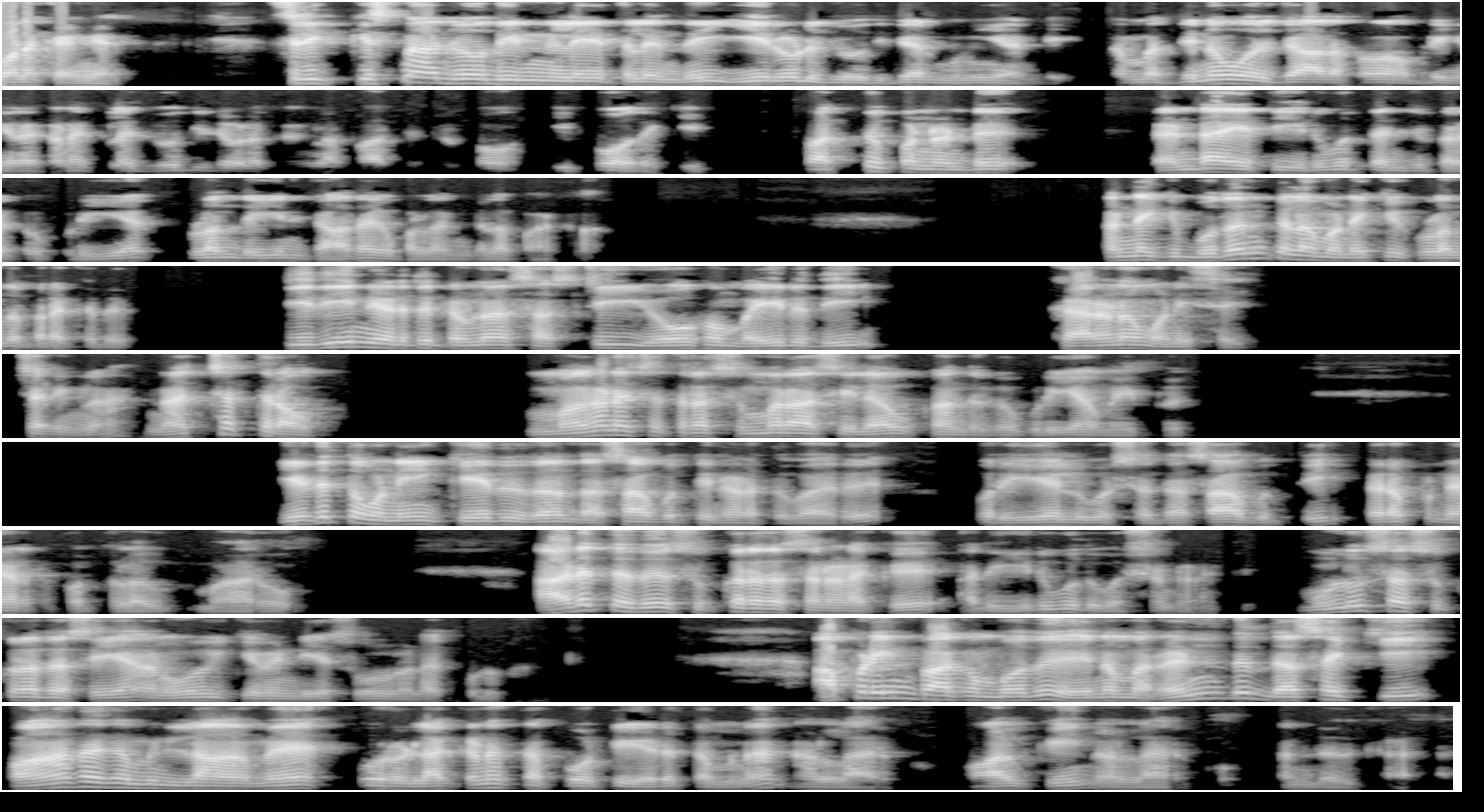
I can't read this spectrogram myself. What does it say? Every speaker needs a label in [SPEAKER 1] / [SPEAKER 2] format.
[SPEAKER 1] வணக்கங்க. ஸ்ரீ கிருஷ்ணா ஜோதி நிலையத்திலிருந்து ஈரோடு ஜோதிடர் முனியாண்டி. நம்ம தினம் ஒரு ஜாதகம் அப்படிங்கிற கணக்குல ஜோதிட விளக்கங்களை பார்த்துட்டு இருக்கோம். இப்போதைக்கு பத்து பன்னெண்டு ரெண்டாயிரத்தி இருபத்தஞ்சு பிறக்கக்கூடிய குழந்தையின் ஜாதக பலன்களை பார்க்கலாம். அன்னைக்கு புதன்கிழமை அன்னைக்கு குழந்தை பிறக்குது. திடீர்னு எடுத்துட்டோம்னா சஷ்டி யோகம் வைருதி கரணம் அனிசை சரிங்களா? நட்சத்திரம். மக நட்சத்திர சிம்மராசியில உட்கார்ந்துருக்கக்கூடிய அமைப்பு. எடுத்த உடனே கேது தான் தசாபுத்தி நடத்துவாரு. ஒரு ஏழு வருஷ தசாபுத்தி பிறப்பு நேரத்தை பொறுத்தளவுக்கு மாறும். அடுத்தது சுக்கரதசை நடக்கு அது இருபது வருஷம் நடக்கு. முழுசா சுக்கரதசையை அனுபவிக்க வேண்டிய சூழ்நிலை கொடுக்கும். அப்படின்னு பார்க்கும்போது நம்ம ரெண்டு தசைக்கு பாதகம் இல்லாம ஒரு லக்னத்தை போட்டு எடுத்தோம்னா நல்லா இருக்கும் வாழ்க்கையும் நல்லா இருக்கும் அந்த இதுக்காக.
